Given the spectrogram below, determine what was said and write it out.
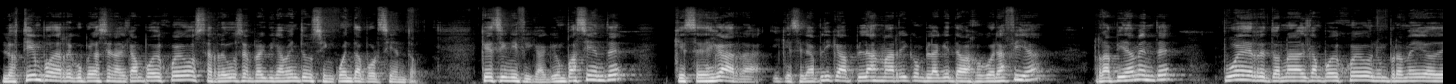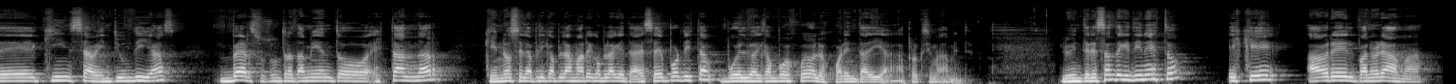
los tiempos de recuperación al campo de juego se reducen prácticamente un 50%. ¿Qué significa? Que un paciente que se desgarra y que se le aplica plasma rico en plaqueta bajo ecografía, rápidamente puede retornar al campo de juego en un promedio de 15 a 21 días versus un tratamiento estándar que no se le aplica plasma rico en plaqueta a ese deportista, vuelve al campo de juego a los 40 días aproximadamente. Lo interesante que tiene esto es que abre el panorama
